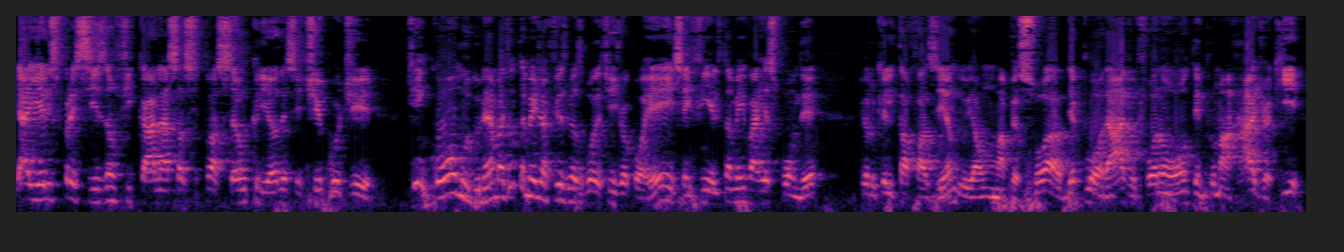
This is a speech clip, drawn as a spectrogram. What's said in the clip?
e aí eles precisam ficar nessa situação, criando esse tipo de, de incômodo, né? Mas eu também já fiz meus boletins de ocorrência, enfim, ele também vai responder pelo que ele está fazendo, e é uma pessoa deplorável. Foram ontem para uma rádio aqui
